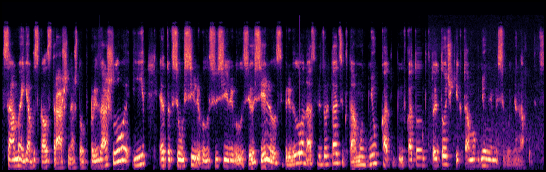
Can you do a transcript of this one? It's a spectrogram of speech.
самое, я бы сказала, страшное, что произошло, и это все усиливалось, усиливалось и усиливалось, и привело нас в результате к тому дню, в котором, в той точке, к тому дню, где мы сегодня находимся.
